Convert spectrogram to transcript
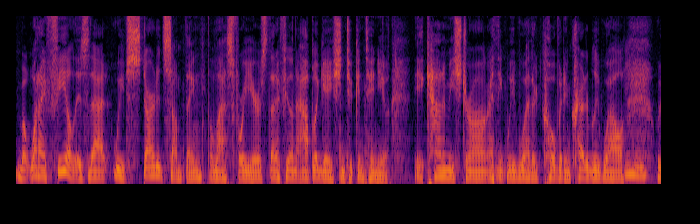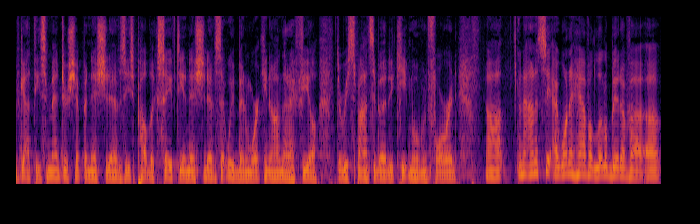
But what I feel is that we've started something the last four years that I feel an obligation to continue. The economy's strong. I think we've weathered COVID incredibly well. Mm-hmm. We've got these mentorship initiatives, these public safety initiatives that we've been working on that I feel the responsibility to keep moving forward. Uh, and honestly, I want to have a little bit of a, a,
